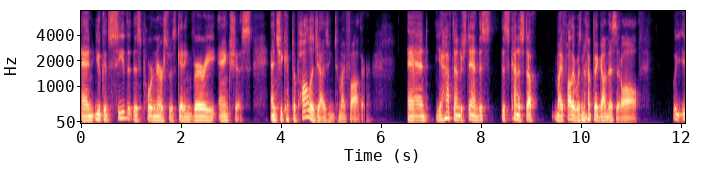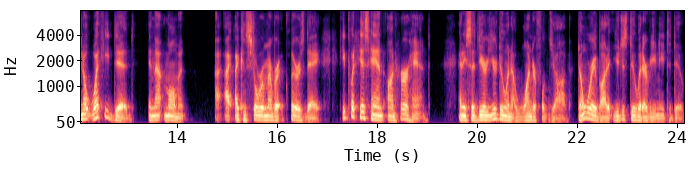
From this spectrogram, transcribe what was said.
and you could see that this poor nurse was getting very anxious and she kept apologizing to my father and you have to understand this this kind of stuff my father was not big on this at all well, you know what he did in that moment I, I can still remember it clear as day he put his hand on her hand and he said, Dear, you're doing a wonderful job. Don't worry about it. You just do whatever you need to do.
